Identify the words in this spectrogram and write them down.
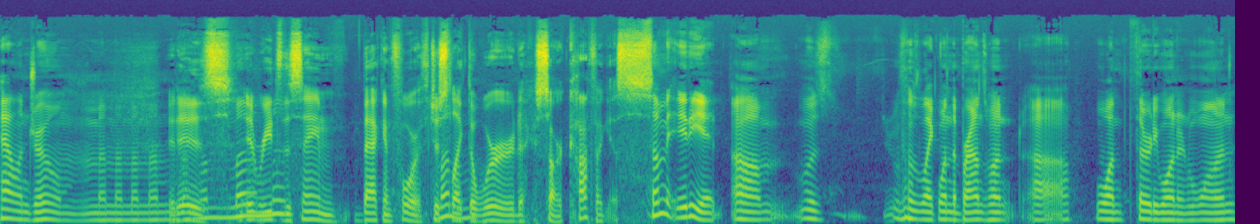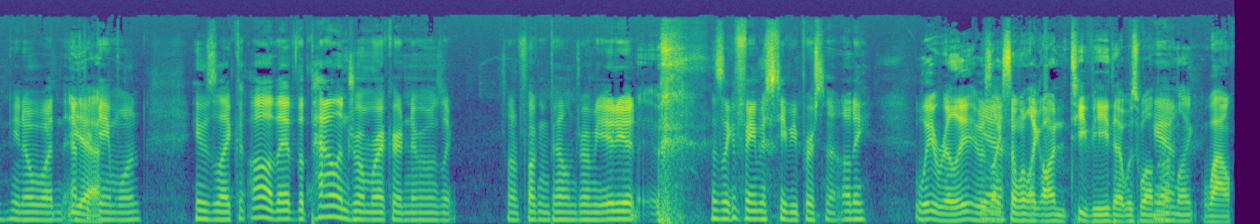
Palindrome. It is. It reads the same back and forth, just like the word sarcophagus. Some idiot um, was was like when the Browns went uh, 131 and 1, you know, when, after Yeah. game one. He was like, oh, they have the palindrome record. And everyone was like, it's not a fucking palindrome, you idiot. It's like a famous TV personality. Wait, really? It was Yeah. like someone like on TV that was well known. Yeah. Like, wow,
